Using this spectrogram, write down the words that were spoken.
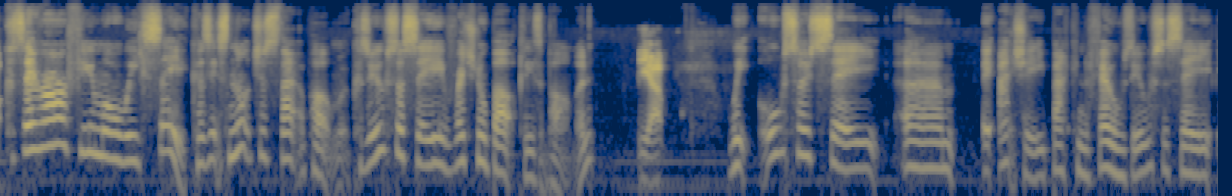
Because there are a few more we see. Because it's not just that apartment. Because we also see Reginald Barclay's apartment. yeah, We also see, um, it, actually, back in the films, we also see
